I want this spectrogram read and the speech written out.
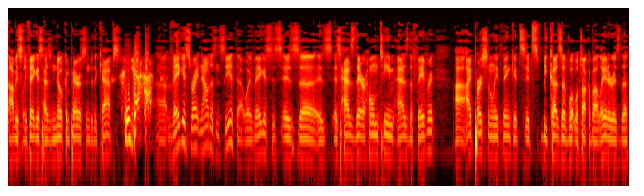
obviously Vegas has no comparison to the Caps. yeah. Uh, Vegas right now doesn't see it that way. Vegas is is, uh, is, is has their home team as the favorite. Uh, I personally think it's it's because of what we'll talk about later is the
